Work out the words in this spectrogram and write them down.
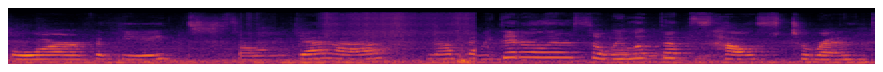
458 so yeah not bad. We did earlier so we looked at this house to rent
